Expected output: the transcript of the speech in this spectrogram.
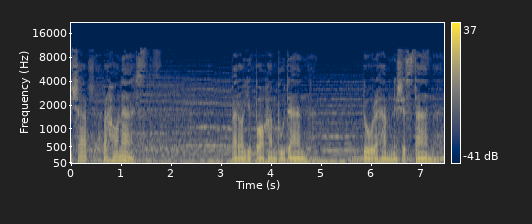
شب بهانه است. برای با هم بودن دور هم نشستن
